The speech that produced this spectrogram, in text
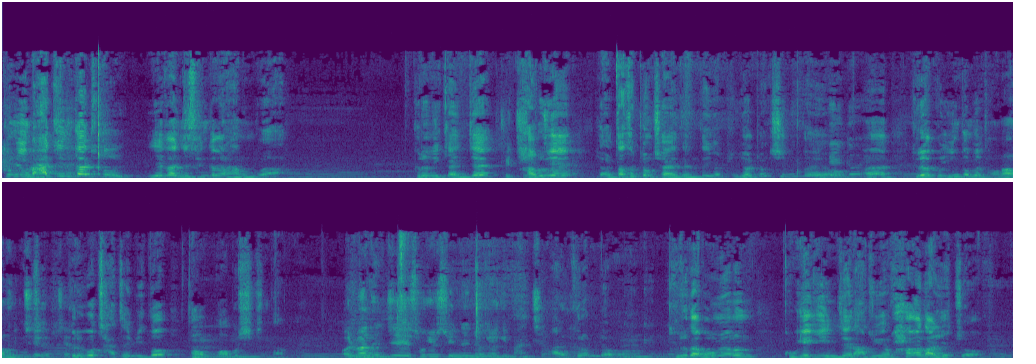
그럼 이 마진까지도 얘가 이제 생각을 하는 거야. 음. 그러니까 이제 그치, 하루에 15병 쳐야 되는데 10병, 10병 치는 거예요. 네, 음. 그래갖고 임금이 더 나오는 그치, 거지. 그치. 그리고 자재비도 더 음. 업을 시킨다고. 음. 얼마든지 속일 수 있는 영역이 많죠. 아 그럼요. 음. 그러다 보면은 고객이 이제 나중에는 화가 나겠죠. 음.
